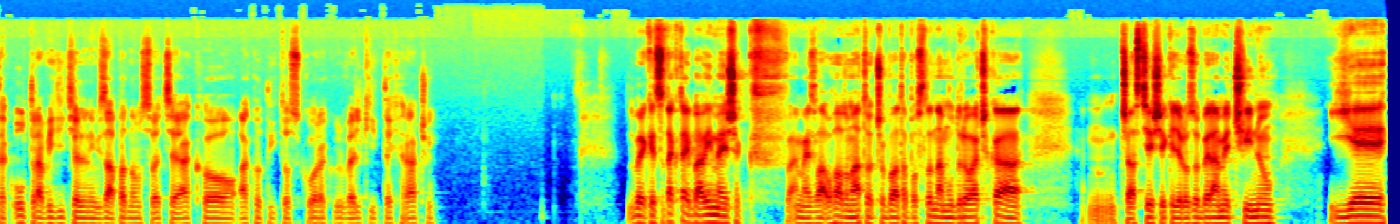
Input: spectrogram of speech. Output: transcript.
tak ultra viditeľný v západnom svete ako, ako títo skôr ako veľkí tech hráči. Dobre, keď sa takto aj bavíme, však aj z ohľadom na to, čo bola tá posledná mudrovačka, častejšie, keď rozoberáme Čínu, je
